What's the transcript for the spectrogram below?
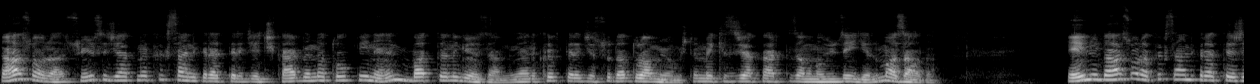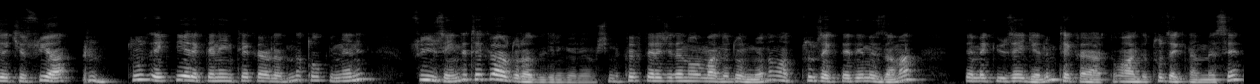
Daha sonra suyun sıcaklığını 40 santigrat dereceye çıkardığında toplu iğnenin battığını gözlemliyor. Yani 40 derece suda duramıyormuş. Demek ki sıcaklık arttığı zaman o yüzey gerilimi azaldı. Eylül daha sonra 40 santigrat derecedeki suya tuz ekleyerek deneyin tekrarladığında toplu iğnenin su yüzeyinde tekrar durabildiğini görüyormuş. Şimdi 40 derecede normalde durmuyordu ama tuz eklediğimiz zaman demek ki yüzey gerilim tekrar arttı. O halde tuz eklenmesi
